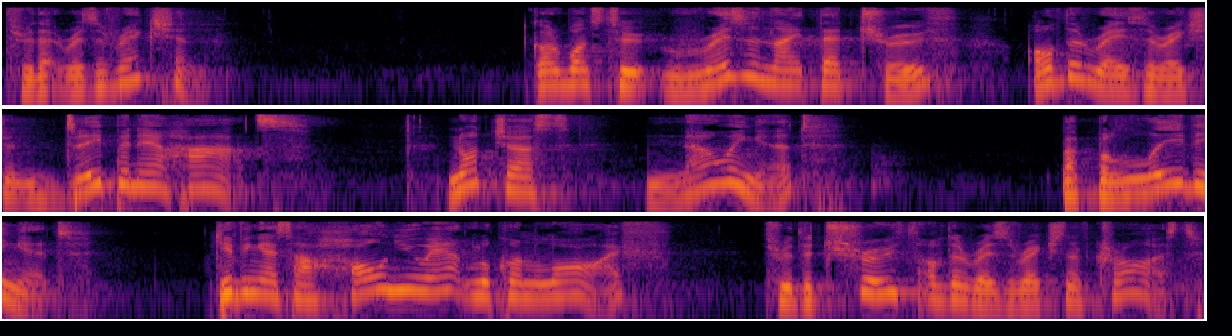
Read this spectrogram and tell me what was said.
through that resurrection. God wants to resonate that truth of the resurrection deep in our hearts. Not just knowing it, but believing it, giving us a whole new outlook on life through the truth of the resurrection of Christ.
